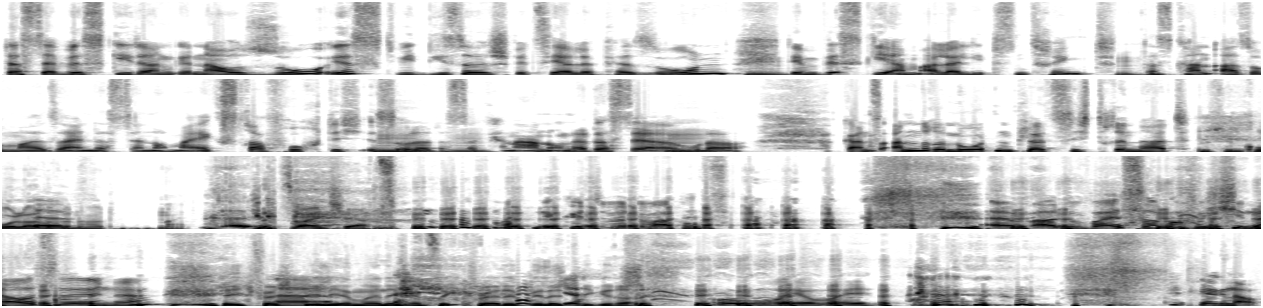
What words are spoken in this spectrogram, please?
dass der Whisky dann genau so ist, wie diese spezielle Person Mhm. den Whisky am allerliebsten trinkt. Mhm. Das kann also mal sein, dass der nochmal extra fruchtig ist Mhm, oder dass der, mhm. keine Ahnung, ne, dass der Mhm. oder ganz andere Noten plötzlich drin hat. Bisschen Cola Äh, drin hat. Nein, das war ein Scherz. Meine Güte, wird immer besser. ähm, aber du weißt, worauf ich hinaus will, ne? Ich verspiele Äh, hier meine ganze Credibility ja. gerade. Oh wei, oh wei. Ja, genau.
